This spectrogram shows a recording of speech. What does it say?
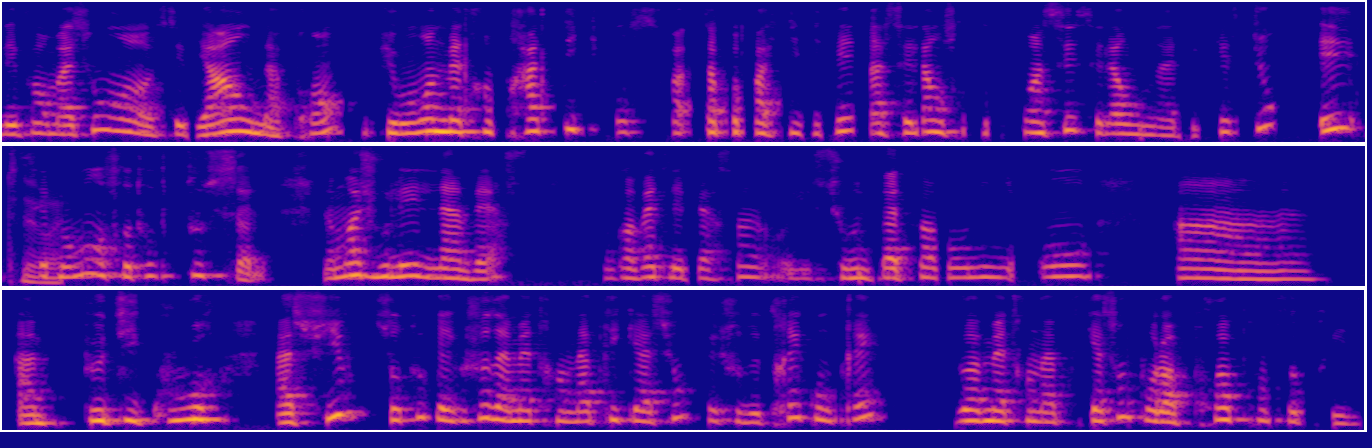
Les formations, euh, c'est bien, on apprend. Et puis au moment de mettre en pratique sa propre activité, bah, c'est là où on se retrouve coincé, c'est là où on a des questions. Et c'est le moment où on se retrouve tout seul. Mais moi, je voulais l'inverse. Donc en fait, les personnes sur une plateforme en ligne ont un, un, petit cours à suivre, surtout quelque chose à mettre en application, quelque chose de très concret, qu'ils doivent mettre en application pour leur propre entreprise.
